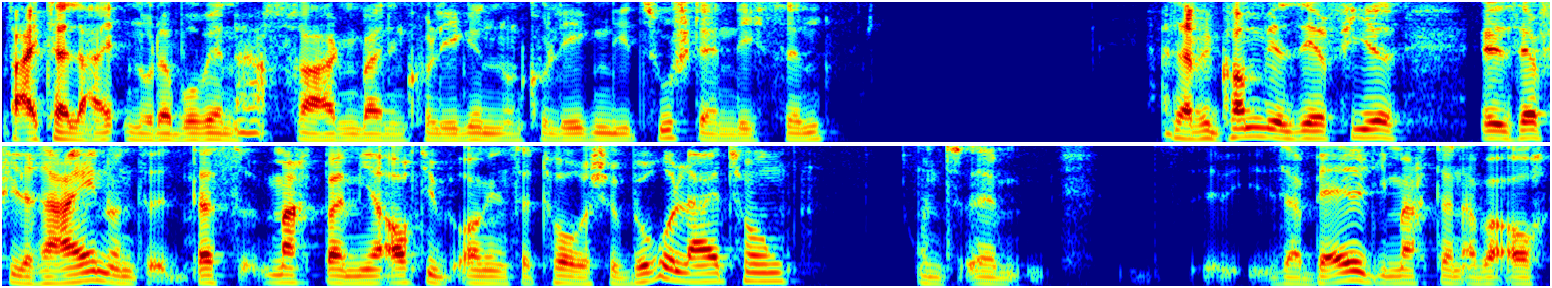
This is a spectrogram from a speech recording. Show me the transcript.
weiterleiten oder wo wir nachfragen bei den Kolleginnen und Kollegen, die zuständig sind. Also da bekommen wir sehr viel, sehr viel rein und äh, das macht bei mir auch die organisatorische Büroleitung. Und ähm, Isabel, die macht dann aber auch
